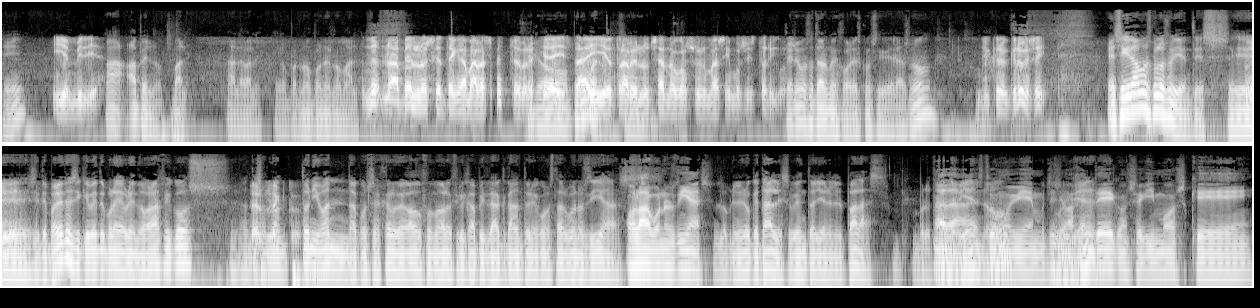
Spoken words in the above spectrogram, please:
sí. y Nvidia. Ah, Apple no, vale. Vale, vale, por no ponerlo mal. No, Apple no es que tenga mal aspecto, pero, es que ahí está ahí otra vez luchando con sus máximos históricos. Tenemos otras mejores, consideras, ¿no? Yo creo, creo que sí. Enseguida vamos con los oyentes. Eh, si te parece, así que vete por ahí abriendo gráficos. Antes Antonio Banda, consejero delegado fundador de Phil Capital. ¿Qué Antonio? ¿Cómo estás? Buenos días. Hola, buenos días. Lo primero, ¿qué tal ese evento ayer en el Palace? Brutal, Nada, bien, estuvo muy bien, muchísima gente. Conseguimos que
